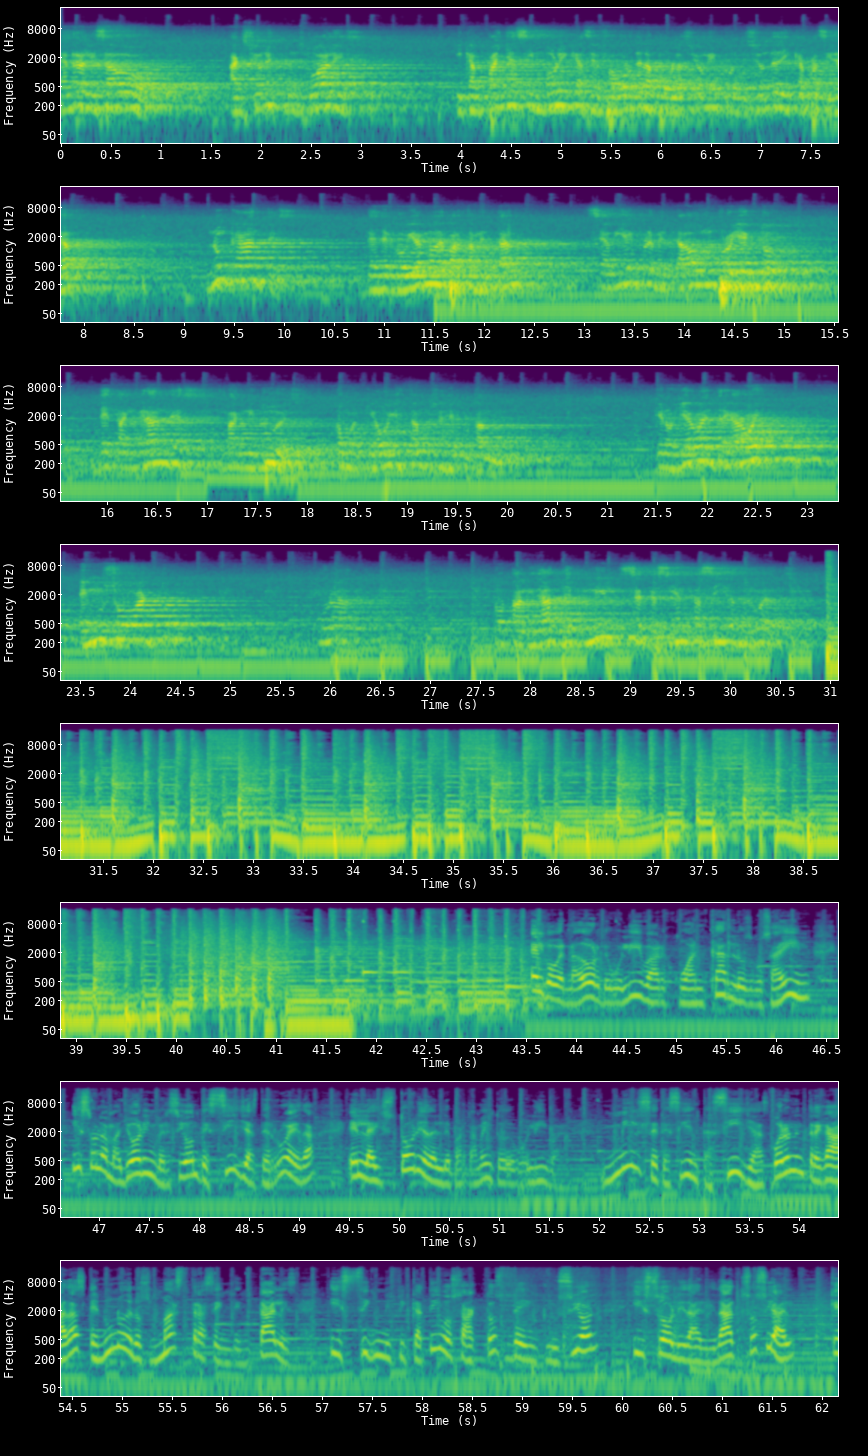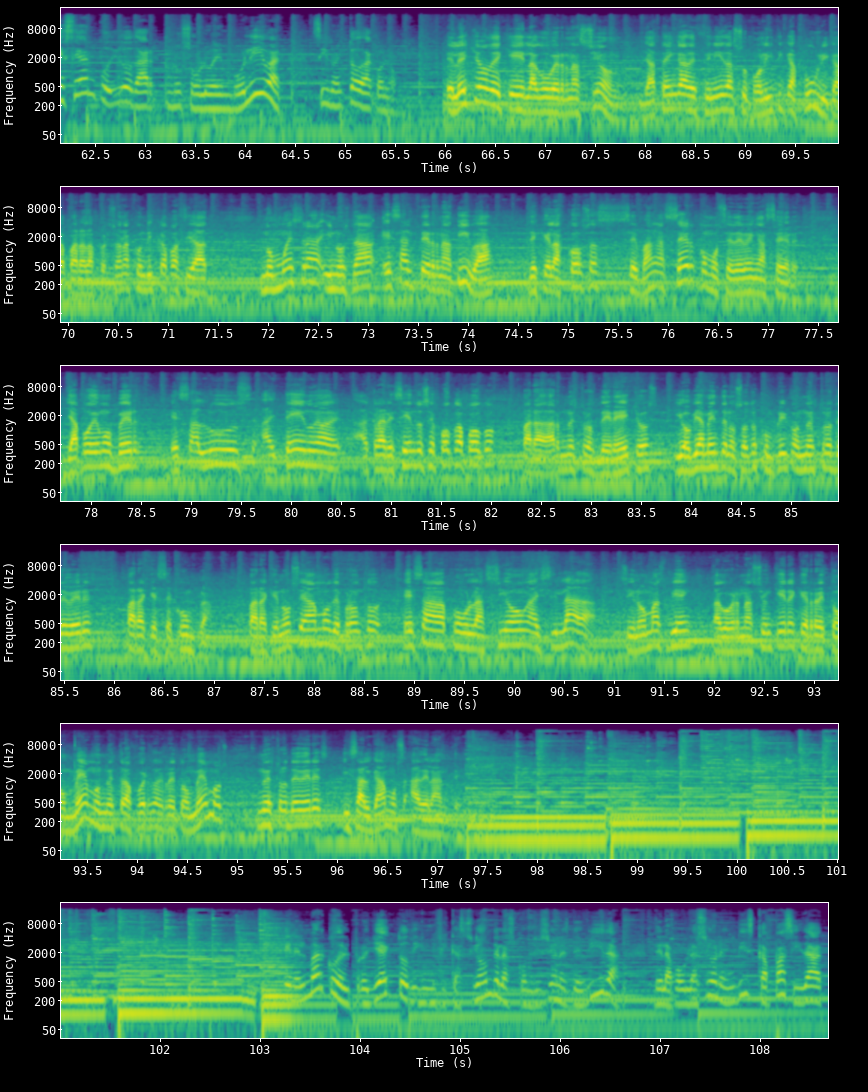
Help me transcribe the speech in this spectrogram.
Se han realizado acciones puntuales y campañas simbólicas en favor de la población en condición de discapacidad. Nunca antes, desde el gobierno departamental, se había implementado un proyecto de tan grandes magnitudes como el que hoy estamos ejecutando, que nos lleva a entregar hoy en un solo acto una totalidad de 1.700 sillas de gobernador de Bolívar, Juan Carlos Gozaín, hizo la mayor inversión de sillas de rueda en la historia del departamento de Bolívar 1.700 sillas fueron entregadas en uno de los más trascendentales y significativos actos de inclusión y solidaridad social que se han podido dar no solo en Bolívar, sino en toda Colombia. El hecho de que la gobernación ya tenga definida su política pública para las personas con discapacidad nos muestra y nos da esa alternativa de que las cosas se van a hacer como se deben hacer. Ya podemos ver esa luz tenue aclareciéndose poco a poco para dar nuestros derechos y obviamente nosotros cumplir con nuestros deberes para que se cumplan, para que no seamos de pronto esa población aislada, sino más bien la gobernación quiere que retomemos nuestras fuerzas, retomemos nuestros deberes y salgamos adelante. Marco del proyecto Dignificación de las Condiciones de Vida de la Población en Discapacidad,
